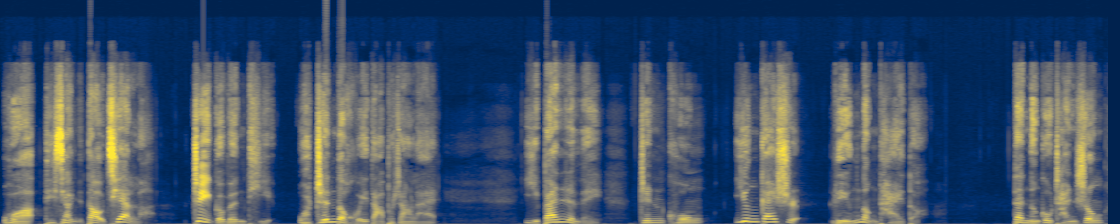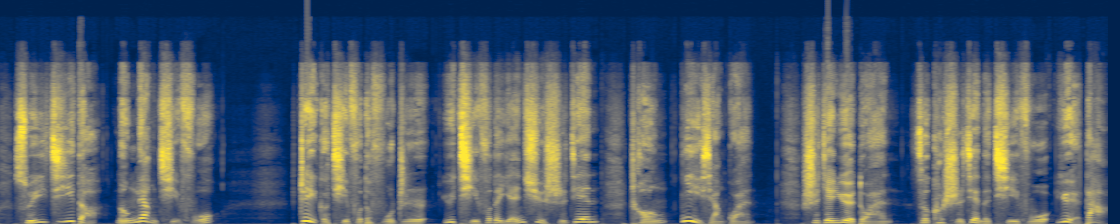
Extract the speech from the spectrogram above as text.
我得向你道歉了。这个问题我真的回答不上来。一般认为，真空应该是零能态的，但能够产生随机的能量起伏。这个起伏的幅值与起伏的延续时间呈逆相关，时间越短，则可实现的起伏越大。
